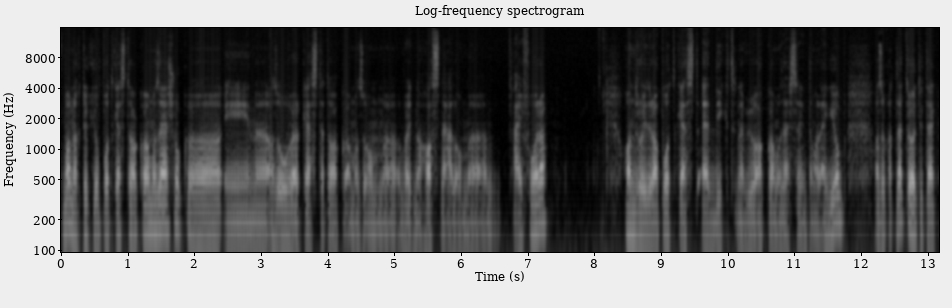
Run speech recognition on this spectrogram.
Vannak tök jó podcast alkalmazások, én az Overcast-et alkalmazom, vagy na, használom iPhone-ra, Androidra a Podcast Addict nevű alkalmazás szerintem a legjobb. Azokat letöltitek,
